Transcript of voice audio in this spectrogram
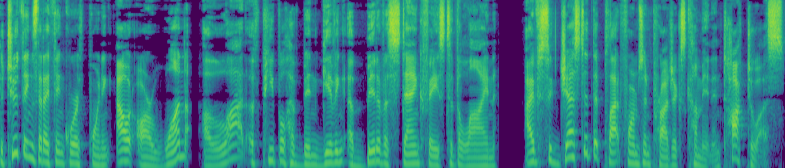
The two things that I think worth pointing out are one, a lot of people have been giving a bit of a stank face to the line, I've suggested that platforms and projects come in and talk to us.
